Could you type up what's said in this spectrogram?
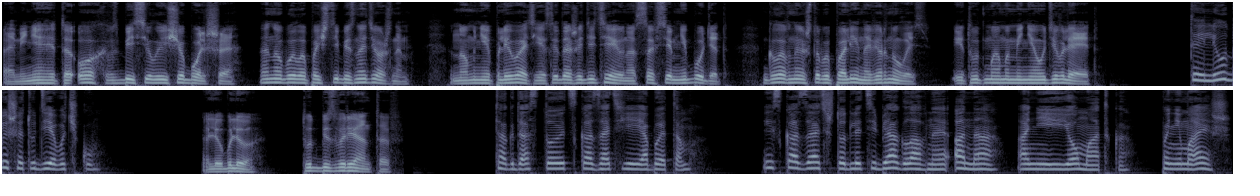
А меня это ох взбесило еще больше. Оно было почти безнадежным. Но мне плевать, если даже детей у нас совсем не будет. Главное, чтобы Полина вернулась. И тут мама меня удивляет. Ты любишь эту девочку? Люблю. Тут без вариантов. Тогда стоит сказать ей об этом. И сказать, что для тебя главное она, а не ее матка. Понимаешь?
